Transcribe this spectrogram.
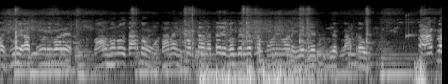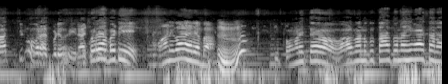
આ જોઈ આ પાણી વાળે. વાળવાનો તાર તો મોઢા ના અત્યારે વગર પાણી વાળે. એક એક બે આ કેટલો વરાત પડ્યો છે રાજ બટી પાણી વાળે રે બા. પાણી તો વાળવાનું તો તાર તો નહીં વાળતા ને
